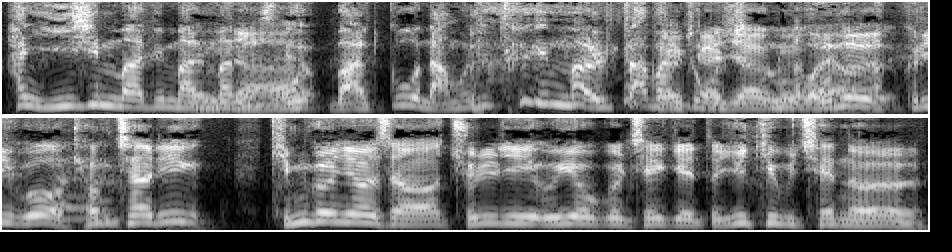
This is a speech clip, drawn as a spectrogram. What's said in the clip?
한 20마디 말만 자. 맞고 나머지 틀린 말을 따발총을 쏘는. 거야. 오늘 그리고 경찰이 김건희 여사 줄리 의혹을 제기했던 유튜브 채널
